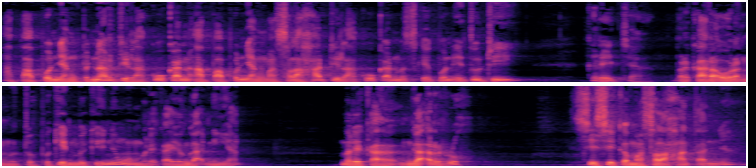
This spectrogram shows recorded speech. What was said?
Apa pun yang benar dilakukan, apa pun yang maslahat dilakukan meskipun itu di gereja. Perkara orang nuduh begini-begini, mereka ya enggak niat. Mereka enggak eruh sisi kemaslahatannya.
